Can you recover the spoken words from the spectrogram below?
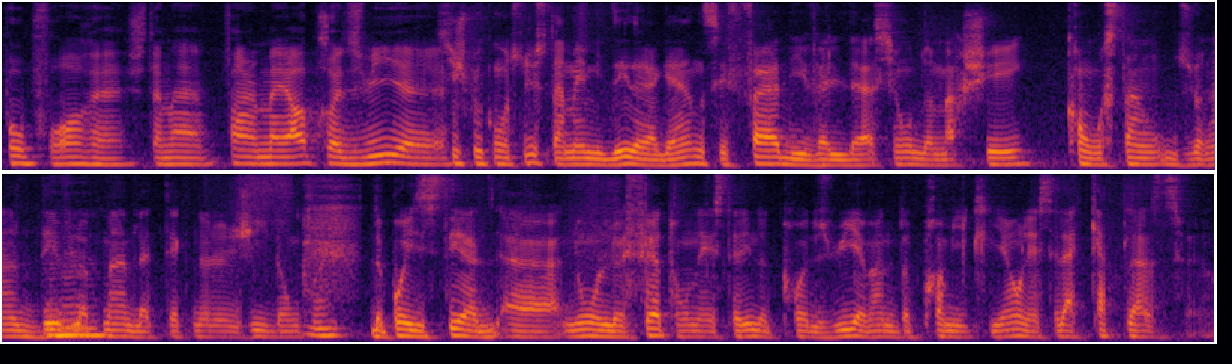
pour pouvoir euh, justement faire un meilleur produit. Euh. Si je peux continuer sur ta même idée, Dragan, c'est faire des validations de marché constantes durant le développement de la technologie. Donc, de ne pas hésiter à, Nous, on l'a fait, on a installé notre produit avant notre premier client, on l'a installé à quatre places différentes.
